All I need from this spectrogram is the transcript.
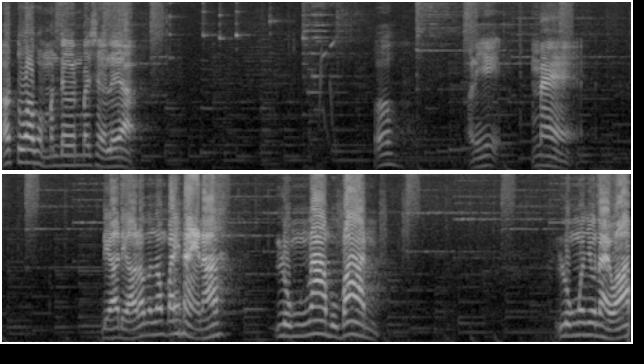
แล้วตัวผมมันเดินไปเฉยเลยอะเอออันนี้ แม่ เดี๋ยวเดี๋ยวแล้วมันต้องไปไหนนะ ลุงหน้าหมู่บ้าน ลุงมันอยู่ไหนวะ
